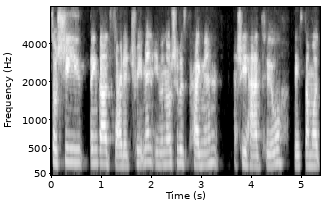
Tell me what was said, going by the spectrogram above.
so she thank god started treatment. Even though she was pregnant she had to based on what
